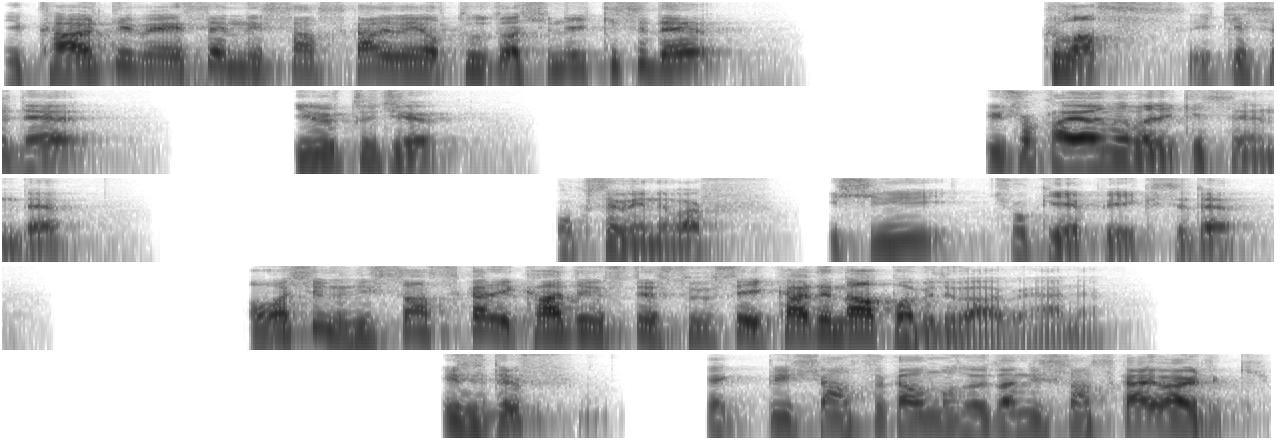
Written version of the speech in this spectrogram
Icardi vs Nissan Sky ve 30'da. Şimdi ikisi de klas. ikisi de yırtıcı. Birçok hayranı var ikisinin de. Çok seveni var. İşini çok iyi yapıyor ikisi de. Ama şimdi Nissan Sky Icardi'nin üstüne sürse Icardi ne yapabilir abi yani? Ezilir. Pek bir şansı kalmaz o yüzden Nissan Sky verdik.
